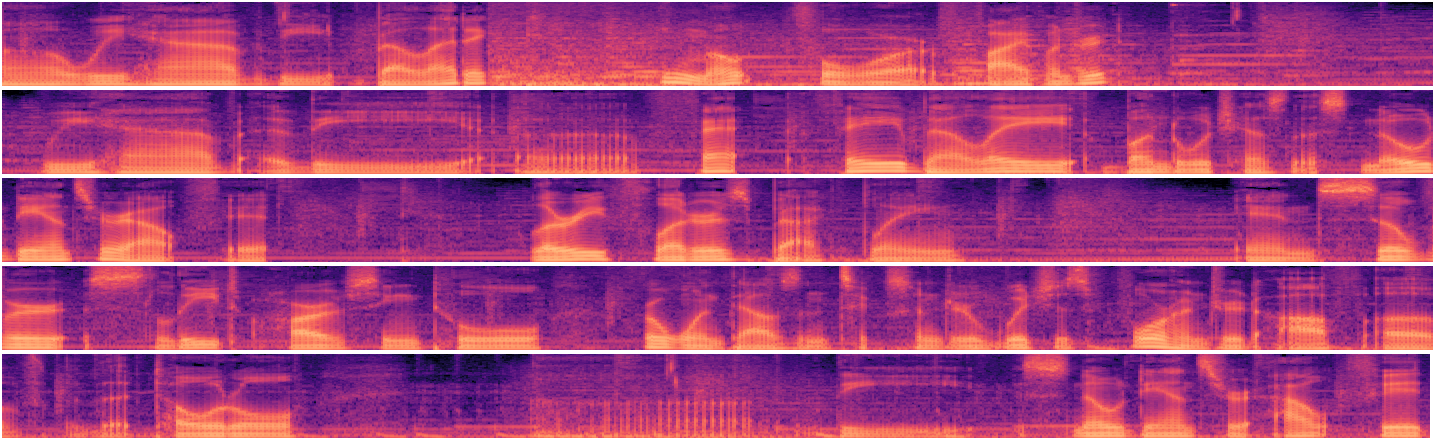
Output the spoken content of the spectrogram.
Uh, we have the Balletic emote for 500. We have the uh, Faye Ballet bundle, which has the Snow Dancer outfit, Flurry Flutters back bling, and Silver Sleet Harvesting Tool for 1600 which is 400 off of the total uh, the snow dancer outfit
